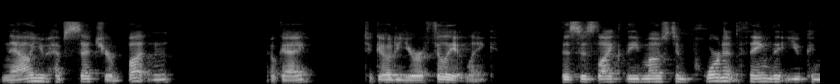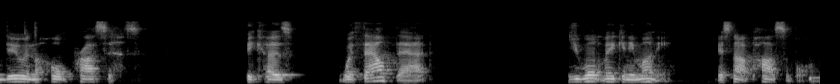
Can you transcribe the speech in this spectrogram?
Now you have set your button, okay, to go to your affiliate link. This is like the most important thing that you can do in the whole process because without that, you won't make any money. It's not possible.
